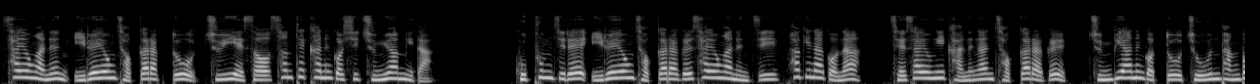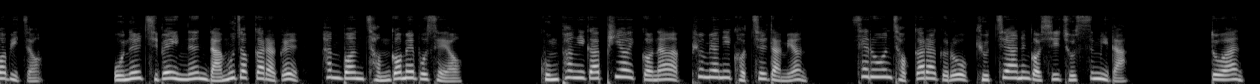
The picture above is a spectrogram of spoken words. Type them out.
사용하는 일회용 젓가락도 주의해서 선택하는 것이 중요합니다. 고품질의 일회용 젓가락을 사용하는지 확인하거나 재사용이 가능한 젓가락을 준비하는 것도 좋은 방법이죠. 오늘 집에 있는 나무 젓가락을 한번 점검해 보세요. 곰팡이가 피어 있거나 표면이 거칠다면 새로운 젓가락으로 교체하는 것이 좋습니다. 또한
